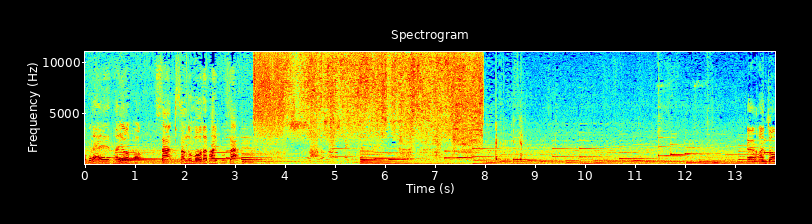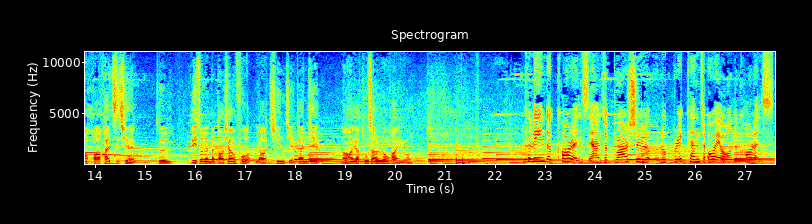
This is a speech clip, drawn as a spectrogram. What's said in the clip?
搞不来他要搞上上头冒的他又不上。在安装滑块之前，就是立柱人的导向副要清洁干净，然后要涂上润滑油。Clean the columns and brush lubricant oil on the columns.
